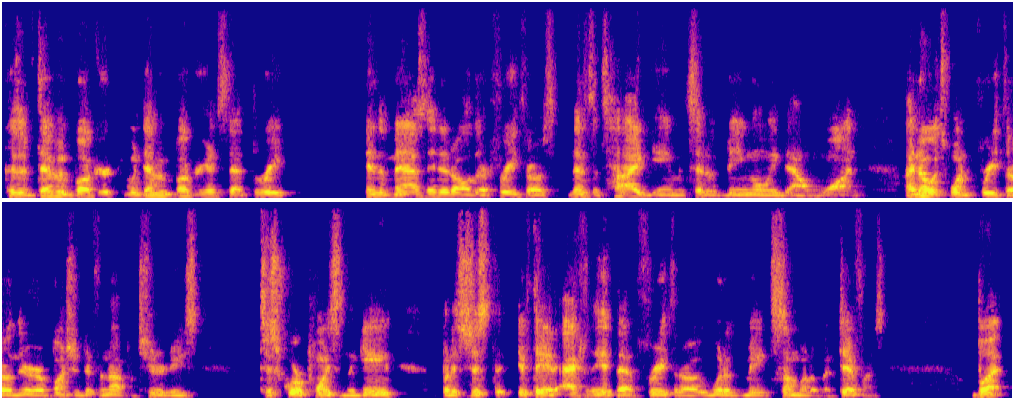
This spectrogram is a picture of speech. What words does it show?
Because if Devin Booker, when Devin Booker hits that three, and the Mavs they did all their free throws, then it's a tied game instead of being only down one. I know it's one free throw and there are a bunch of different opportunities to score points in the game, but it's just that if they had actually hit that free throw, it would have made somewhat of a difference. But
